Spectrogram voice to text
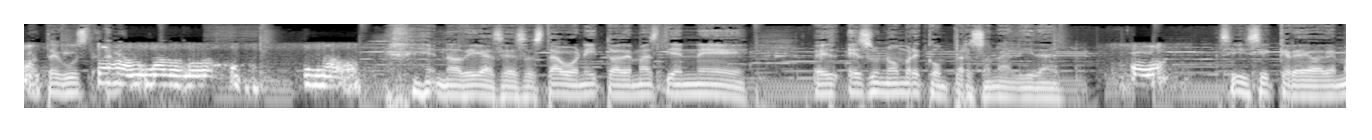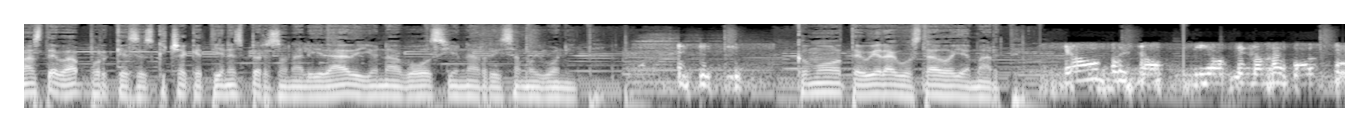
¿No te gusta? A mí no me gusta. No. no digas eso, está bonito. Además tiene, es, es un hombre con personalidad. ¿Sí? Sí, sí creo. Además te va porque se escucha que tienes personalidad y una voz y una risa muy bonita. ¿Cómo te hubiera gustado llamarte? No, pues no, digo que no me gusta.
